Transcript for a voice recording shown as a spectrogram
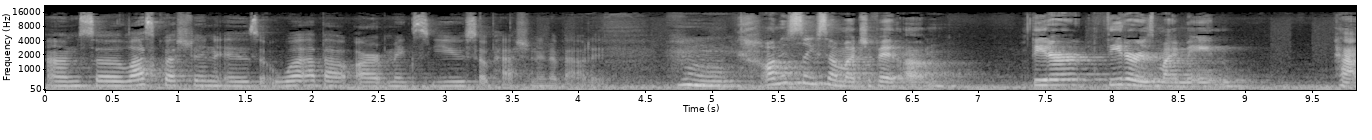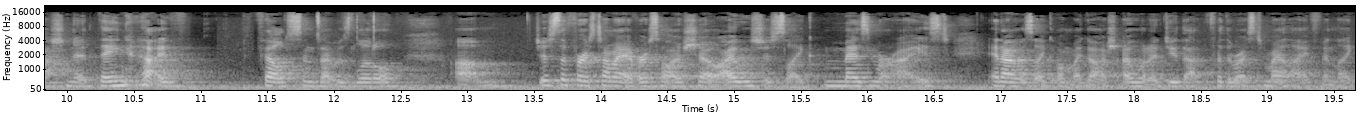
Um, so, last question is what about art makes you so passionate about it? Hmm. Honestly, so much of it. Um, theater. Theater is my main passionate thing I've felt since I was little. Um, just the first time I ever saw a show, I was just like mesmerized, and I was like, "Oh my gosh, I want to do that for the rest of my life." And like,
